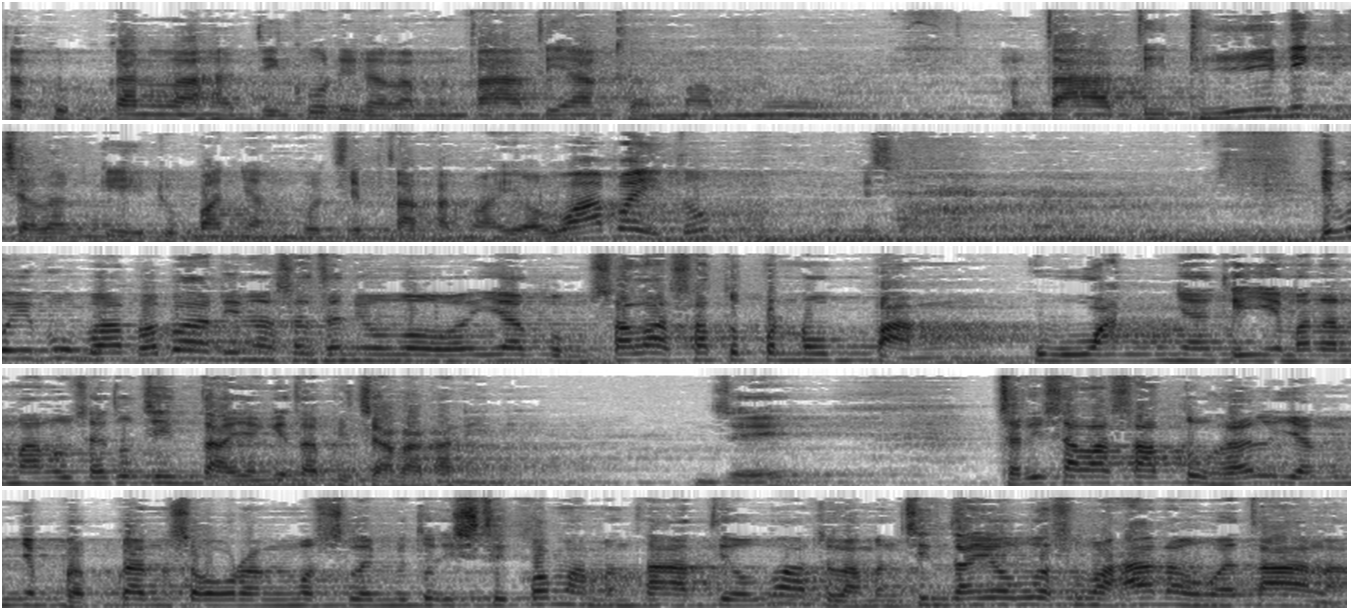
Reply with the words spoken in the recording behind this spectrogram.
teguhkanlah hatiku di dalam mentaati agamamu mentaati dinik jalan kehidupan yang kau ciptakan. Wahai Allah apa itu Ibu-ibu, bapak-bapak dinasatani Allah yakum Salah satu penumpang kuatnya keimanan manusia itu cinta yang kita bicarakan ini. Jadi salah satu hal yang menyebabkan seorang muslim itu istiqomah mentaati Allah adalah mencintai Allah Subhanahu wa taala.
